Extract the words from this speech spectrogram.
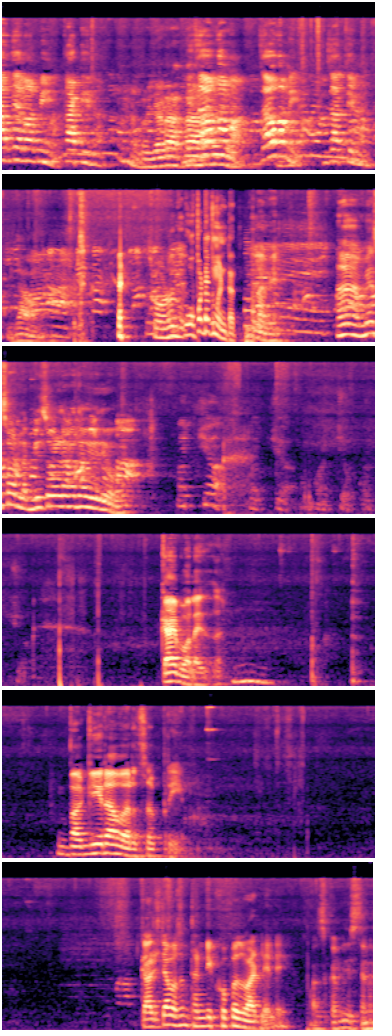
मार दिला मी आता जाऊ का मग? जाऊ का मी? जाते मग. हा. सोडून दे. पोपटच म्हणतात. तिला मी हा मी सोडलं. मी सोडलं का तो येऊ कोच्चो, कोच्चो, कोच्चो, कोच्चो. काय बोलायचं? बगीरावरचं प्रेम. कालच्यापासून थंडी खूपच वाढलेली आहे. आज कमी दिसते ना?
